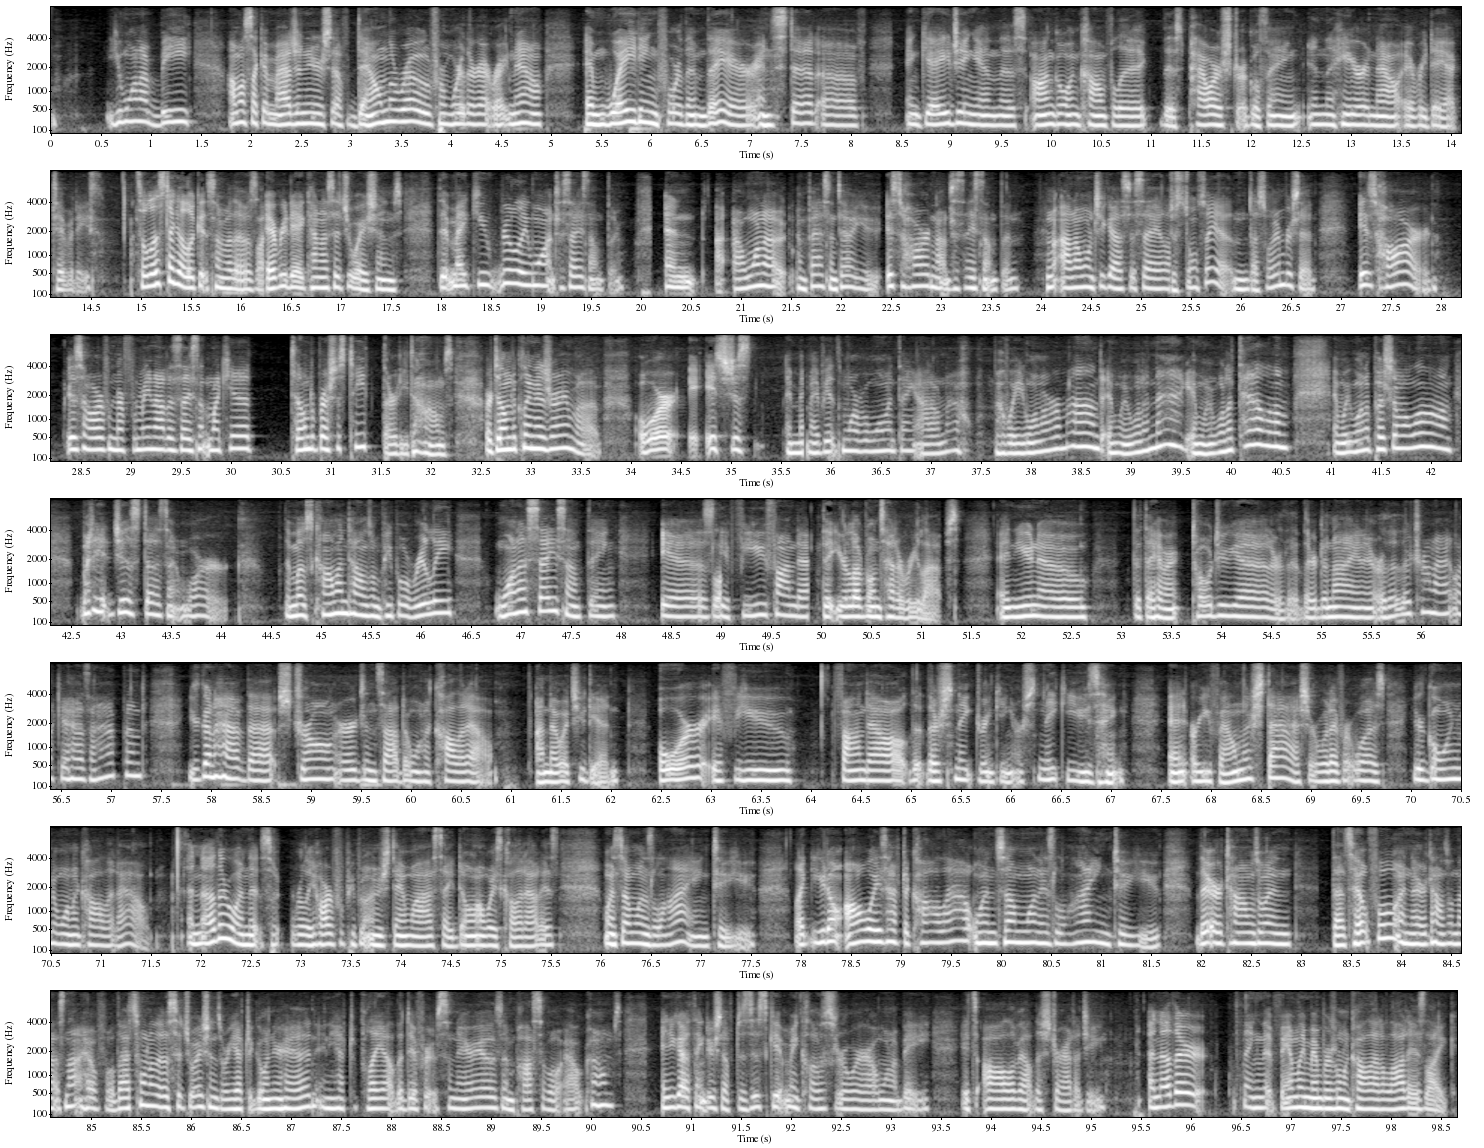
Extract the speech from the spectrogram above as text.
You want to be almost like imagining yourself down the road from where they're at right now and waiting for them there instead of engaging in this ongoing conflict, this power struggle thing in the here and now everyday activities. So let's take a look at some of those like everyday kind of situations that make you really want to say something. And I, I want to confess and tell you, it's hard not to say something. I don't want you guys to say, just don't say it. And that's what Amber said. It's hard. It's hard for me not to say something to my kid tell him to brush his teeth 30 times or tell him to clean his room up. Or it's just, and maybe it's more of a woman thing. I don't know. But we want to remind and we want to nag and we want to tell them and we want to push them along. But it just doesn't work. The most common times when people really want to say something is if you find out that your loved one's had a relapse and you know that they haven't told you yet, or that they're denying it, or that they're trying to act like it hasn't happened, you're going to have that strong urge inside to want to call it out. I know what you did. Or if you find out that they're sneak drinking or sneak using and or you found their stash or whatever it was you're going to want to call it out another one that's really hard for people to understand why i say don't always call it out is when someone's lying to you like you don't always have to call out when someone is lying to you there are times when that's helpful and there are times when that's not helpful. That's one of those situations where you have to go in your head and you have to play out the different scenarios and possible outcomes and you got to think to yourself does this get me closer to where i want to be? It's all about the strategy. Another thing that family members want to call out a lot is like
